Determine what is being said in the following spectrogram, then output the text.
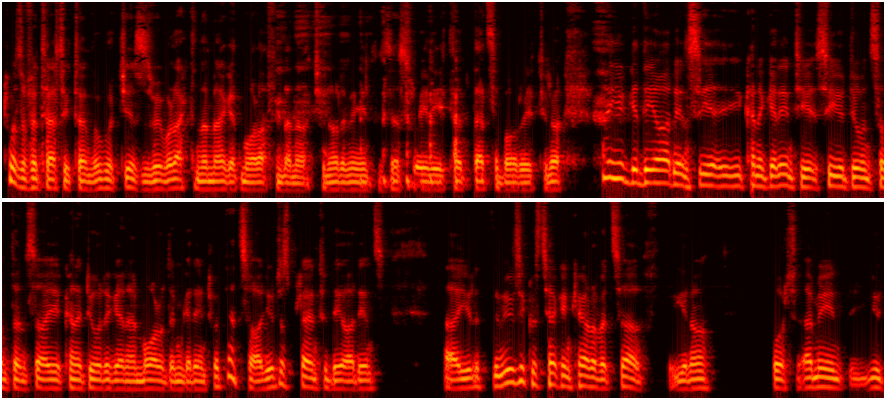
it was a fantastic time, but Jesus, we were acting the maggot more often than not. You know what I mean? It's just really that, that's about it. You know, and you get the audience, you, you kind of get into it, see you doing something, so you kind of do it again, and more of them get into it. That's all. You're just playing to the audience. Uh, you, the music was taking care of itself, you know. But I mean, you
